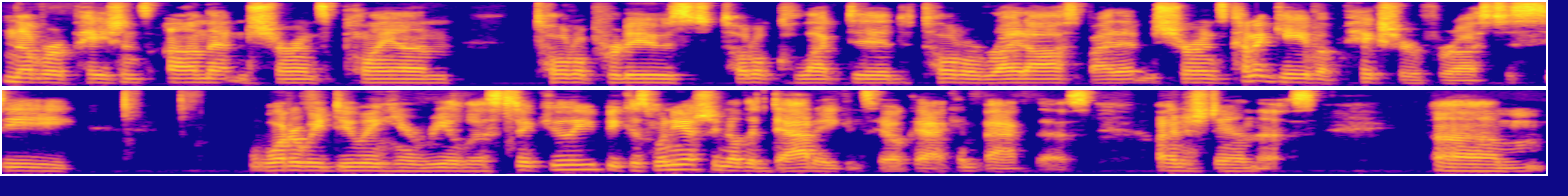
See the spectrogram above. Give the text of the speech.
number of patients on that insurance plan, total produced, total collected, total write-offs by that insurance, kind of gave a picture for us to see what are we doing here realistically. Because when you actually know the data, you can say, okay, I can back this. I understand this. Um,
